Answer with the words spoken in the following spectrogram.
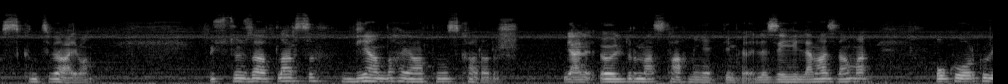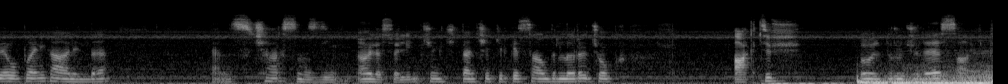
sıkıntı bir hayvan. Üstünüze atlarsa bir anda hayatınız kararır. Yani öldürmez tahmin ettiğim kadarıyla. Zehirlemezdi ama o korku ve o panik halinde yani sıçarsınız diyeyim. Öyle söyleyeyim. Çünkü cidden çekirge saldırıları çok aktif öldürücülüğe sahip.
